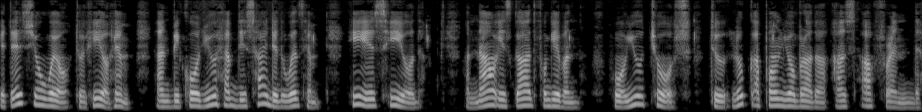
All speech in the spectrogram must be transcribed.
It is your will to heal him, and because you have decided with him, he is healed. And now is God forgiven, for you chose to look upon your brother as a friend.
